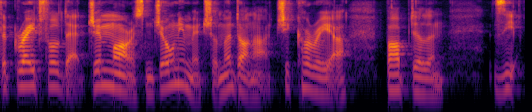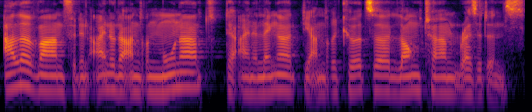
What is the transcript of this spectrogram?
The Grateful Dead, Jim Morrison, Joni Mitchell, Madonna, Chick Corea, Bob Dylan. Sie alle waren für den einen oder anderen Monat, der eine länger, die andere kürzer, Long-Term Residents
